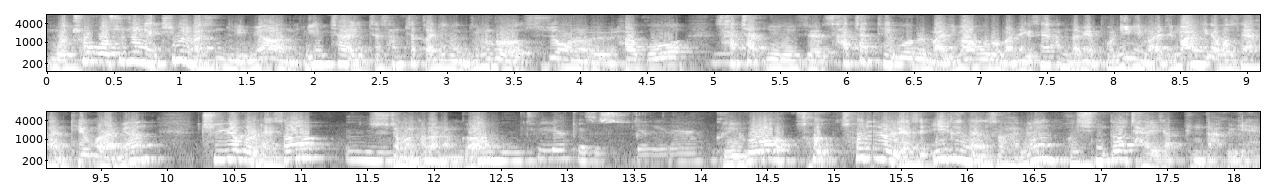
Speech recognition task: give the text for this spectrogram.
뭐 초고 수정의 팁을 말씀드리면 1차, 2차, 3차까지는 눈으로 수정을 하고 4차 이제 4차 태고를 마지막으로 만약에 생각한다면 본인이 마지막이라고 생각하는 태고라면 출력을 해서 수정을 하라는 거. 음, 출력해서 수정해라. 그리고 소, 소리를 내서 읽으면서 하면 훨씬 더 잘 잡힌다 그게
